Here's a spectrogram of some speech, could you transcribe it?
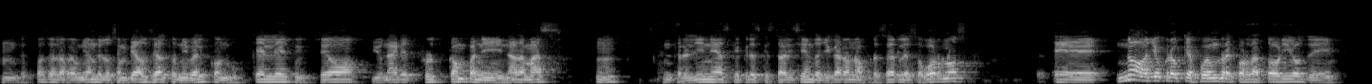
Mm, después de la reunión de los enviados de alto nivel con Bukele, tuiteó United Fruit Company, nada más. Mm, entre líneas, ¿qué crees que está diciendo? ¿Llegaron a ofrecerle sobornos? Eh, no, yo creo que fue un recordatorio de,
